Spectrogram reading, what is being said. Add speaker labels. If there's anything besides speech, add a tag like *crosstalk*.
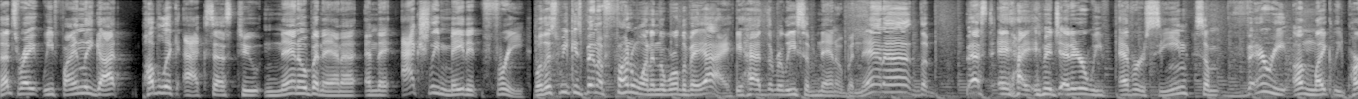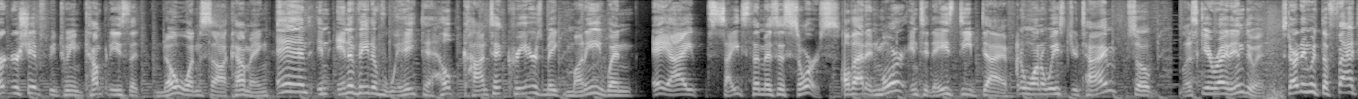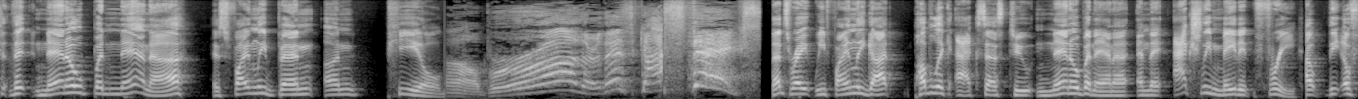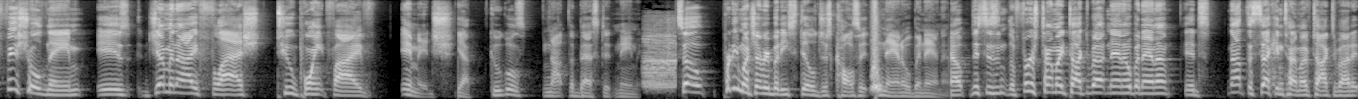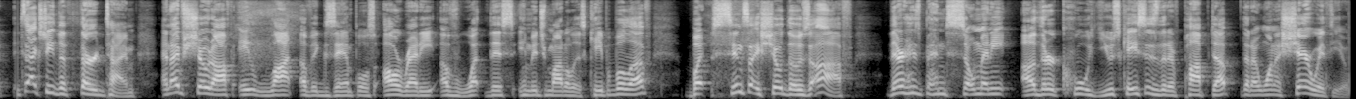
Speaker 1: That's right, we finally got public access to Nano Banana and they actually made it free. Well, this week has been a fun one in the world of AI. We had the release of Nano Banana, the best AI *laughs* image editor we've ever seen, some very unlikely partnerships between companies that no one saw coming, and an innovative way to help content creators make money when AI cites them as a source. All that and more in today's deep dive. I don't want to waste your time, so let's get right into it. Starting with the fact that Nano Banana has finally been unpeeled.
Speaker 2: Oh, brother, this guy stinks!
Speaker 1: That's right, we finally got public access to Nano Banana and they actually made it free. Now, the official name is Gemini Flash 2.5 image. Yeah, Google's not the best at naming. So pretty much everybody still just calls it Nano Banana. Now, this isn't the first time I talked about Nano Banana. It's not the second time I've talked about it. It's actually the third time. And I've showed off a lot of examples already of what this image model is capable of. But since I showed those off, there has been so many other cool use cases that have popped up that I want to share with you.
